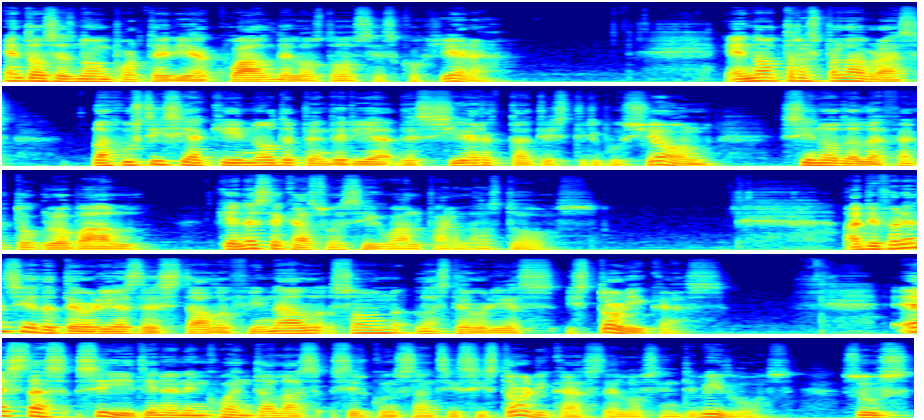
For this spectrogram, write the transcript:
entonces no importaría cuál de los dos escogiera. En otras palabras, la justicia aquí no dependería de cierta distribución, sino del efecto global, que en este caso es igual para los dos. A diferencia de teorías de estado final son las teorías históricas. Estas sí tienen en cuenta las circunstancias históricas de los individuos, sus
